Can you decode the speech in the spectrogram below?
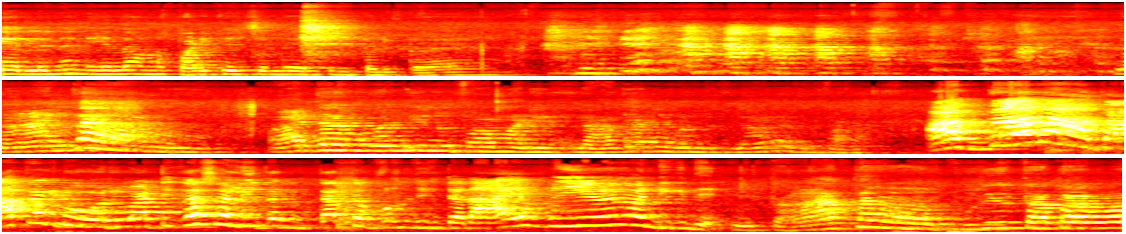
ஏறலைன்னா நீ எல்லாம் ஒன்று படிக்க வச்சிருந்தா எப்படி படிப்ப? அதான் நான் தாத்தா கிட்ட ஒரு வாட்டி தான் சொல்லி தந்தேன். தாத்தா புரிஞ்சுக்கிட்டாரு ஆயா புரியவே மாட்டேங்குது. தாத்தா புதிய தாத்தாவா?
